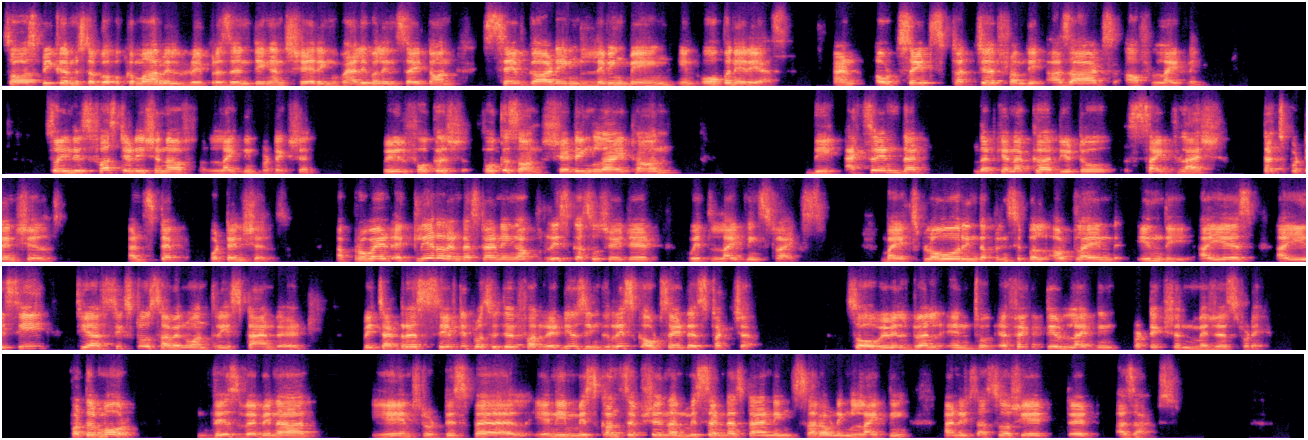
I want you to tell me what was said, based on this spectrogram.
So, our speaker, Mr. Gopakumar, will be presenting and sharing valuable insight on safeguarding living being in open areas and outside structure from the hazards of lightning. So in this first edition of lightning protection, we will focus, focus on shedding light on the accident that, that can occur due to side flash, touch potentials, and step potentials. and provide a clearer understanding of risk associated with lightning strikes by exploring the principle outlined in the IS IEC TR 62713 standard, which address safety procedure for reducing risk outside a structure. So we will dwell into effective lightning protection measures today. Furthermore, this webinar aims to dispel any misconception and misunderstanding surrounding lightning and its associated hazards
